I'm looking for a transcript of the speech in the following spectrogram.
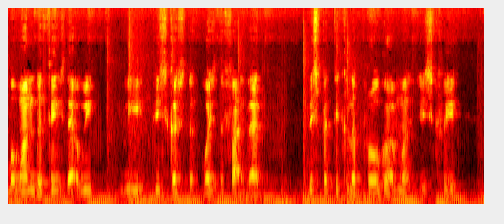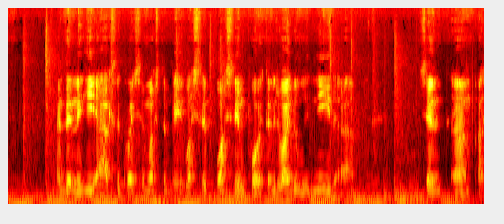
but one of the things that we we discussed was the fact that this particular program was is created. And then he asked the question, what's the what's the what's the importance? Why do we need a um, a,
